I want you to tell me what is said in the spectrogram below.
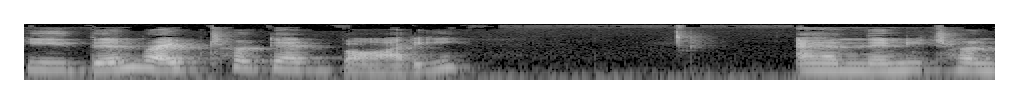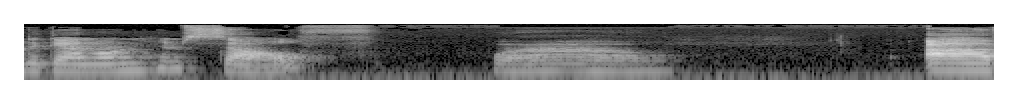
He then raped her dead body, and then he turned the gun on himself. Wow. uh,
